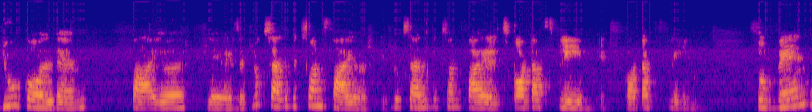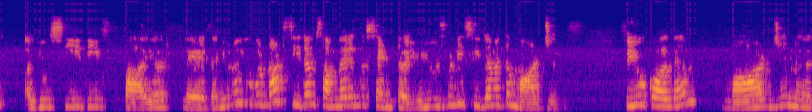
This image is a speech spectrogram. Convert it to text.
You call them fire flares. It looks as if it's on fire. It looks as if it's on fire. It's caught up flame. It's caught up flame. So when uh, you see these fire flares, and you know, you would not see them somewhere in the center. You usually see them at the margins. So you call them marginal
